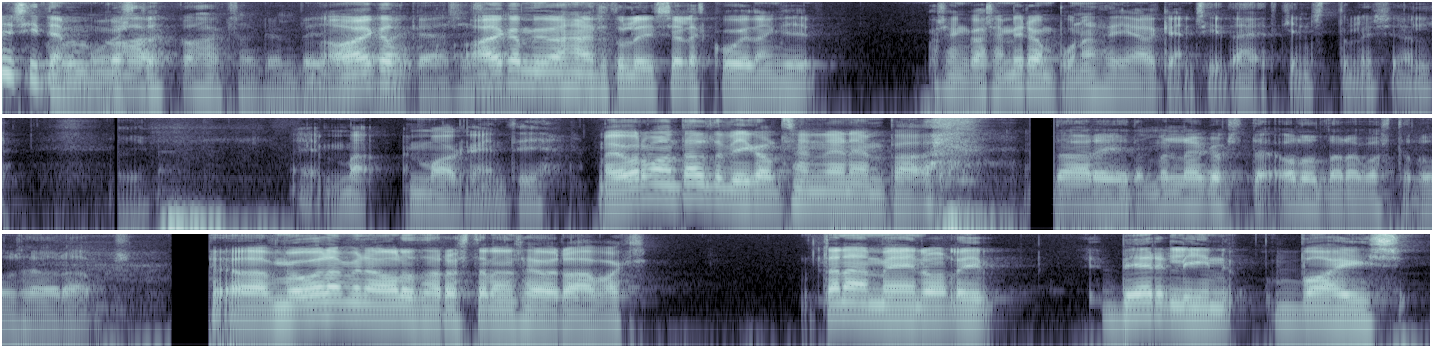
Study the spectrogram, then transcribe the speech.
En sitten Joku muista. kah- 80 No, aika, aika myöhään se tuli siellä kuitenkin. Sen kanssa Miron punaisen jälkeen siitä hetki, niin se tuli siellä. En mä, en mä oikein tiedä. No ei varmaan tältä viikolta sen enempää. Tää riitä. Mennäänkö sitten olutarvosteluun seuraavaksi? Ja me voidaan mennä olutharrasteluun seuraavaksi. Tänään meillä oli Berlin Weiss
